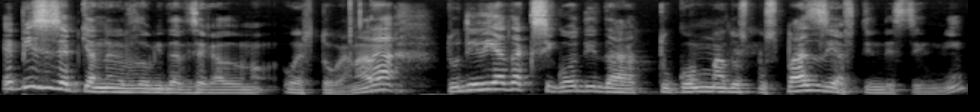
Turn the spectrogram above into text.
επίσης έπιανε 70% ο Ερτογάν. Άρα, τούτη η διαταξικότητα του κόμματος που σπάζει αυτή τη στιγμή,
